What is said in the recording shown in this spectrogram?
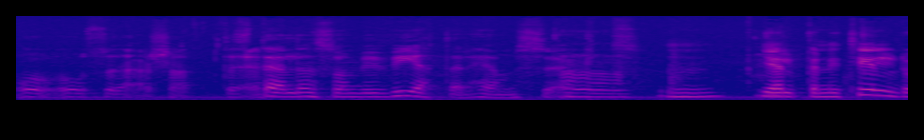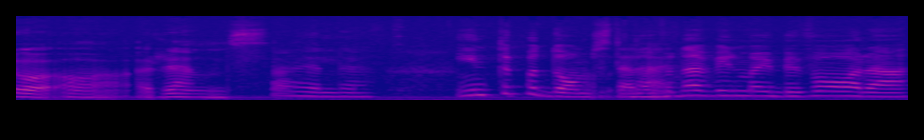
Och, och sådär så att... eh, Ställen som vi vet är hemsökt. Mm. Mm. Hjälper ni till då att rensa eller? Inte på de ställena, för där vill man ju bevara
